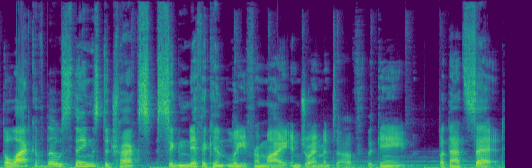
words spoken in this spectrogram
the lack of those things detracts significantly from my enjoyment of the game. But that said,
